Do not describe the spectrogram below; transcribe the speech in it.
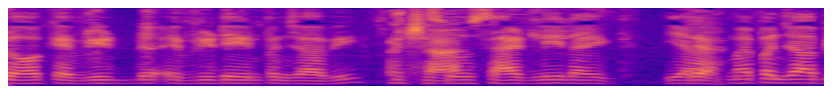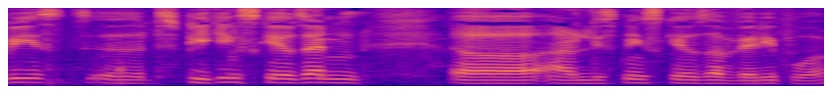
talk every every day in Punjabi. Acha. So sadly, like yeah, Yeah. my Punjabi is, uh, speaking skills and uh, our listening skills are very poor.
